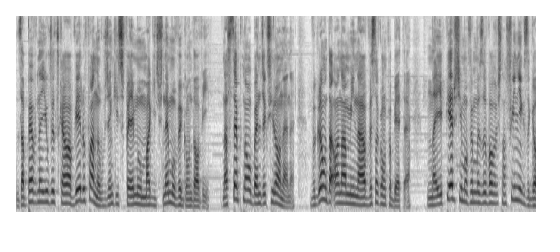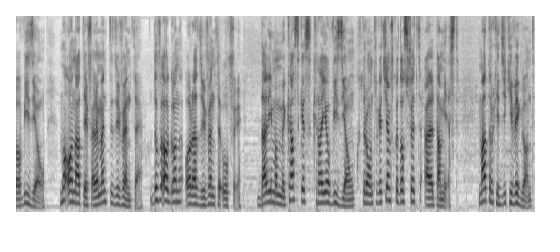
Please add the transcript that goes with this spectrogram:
Zapewne już uzyskała wielu fanów dzięki swojemu magicznemu wyglądowi. Następną będzie Xilonen. Wygląda ona mi na wysoką kobietę. Na jej piersi możemy zauważyć na Phoenix z geowizją. Ma ona też elementy zwierzęce, duży ogon oraz zwierzęce uszy. Dalej mamy kaskę z krajowizją, którą trochę ciężko dostrzec, ale tam jest. Ma trochę dziki wygląd.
